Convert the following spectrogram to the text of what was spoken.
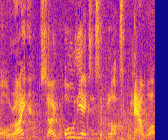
All right, so all the exits are blocked. Now what?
